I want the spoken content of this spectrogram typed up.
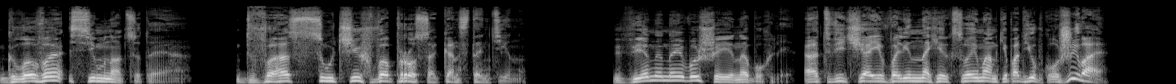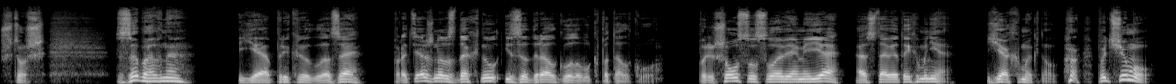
Глава 17. Два сучих вопроса, Константин. Вены на его шее набухли. «Отвечай вали нахер к своей мамке под юбку! Живо!» Что ж, забавно. Я прикрыл глаза, протяжно вздохнул и задрал голову к потолку. Пришел с условиями я, оставят их мне. Я хмыкнул. «Почему?»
